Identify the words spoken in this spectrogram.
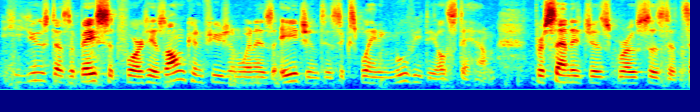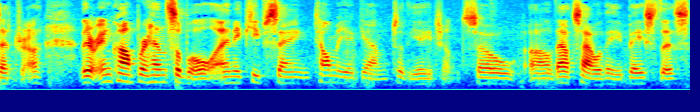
he used as a basis for it his own confusion when his agent is explaining movie deals to him percentages, grosses, etc. They're incomprehensible, and he keeps saying, Tell me again to the agent. So uh, that's how they base this.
